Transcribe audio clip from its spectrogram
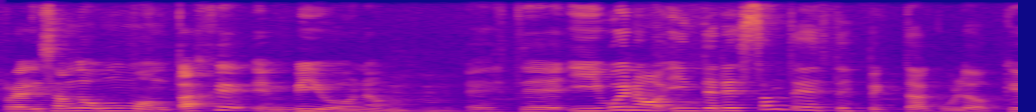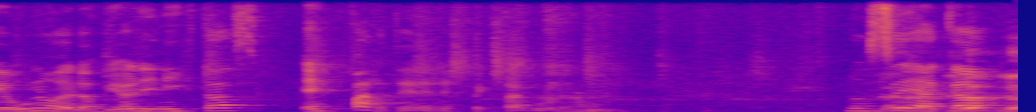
realizando un montaje en vivo, ¿no? este, y bueno, interesante de este espectáculo, que uno de los violinistas es parte del espectáculo. No sé, acá. Lo,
